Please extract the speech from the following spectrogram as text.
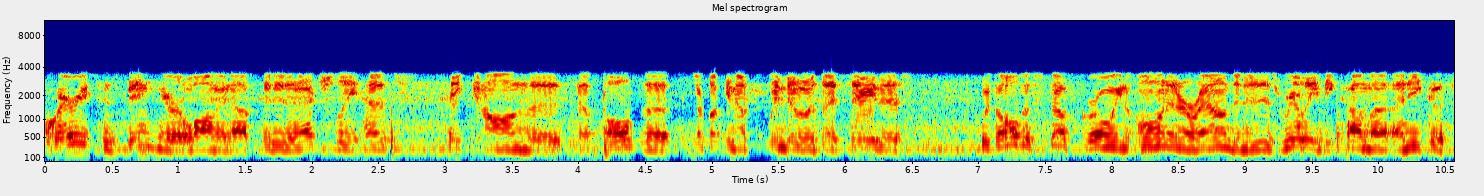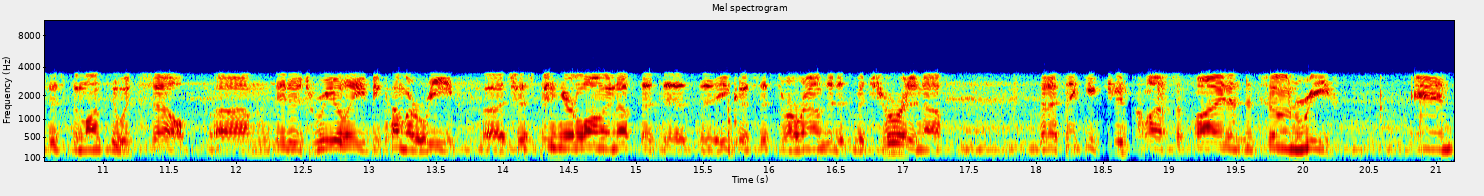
Aquarius has been here long enough that it actually has taken on the, the all the. I'm looking out the window as I say with all the stuff growing on and around, and it has really become a, an ecosystem unto itself. Um, it has really become a reef. Uh, it's just been here long enough that the, the ecosystem around it has matured enough that I think you could classify it as its own reef. And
